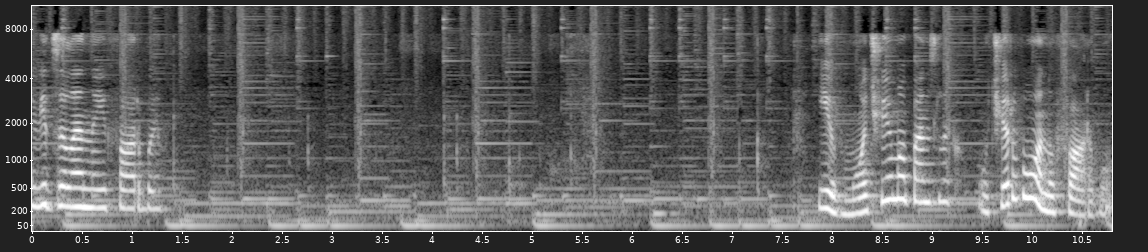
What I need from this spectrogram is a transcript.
від зеленої фарби. І вмочуємо пензлик у червону фарбу.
